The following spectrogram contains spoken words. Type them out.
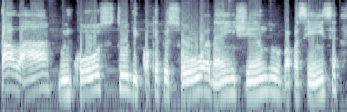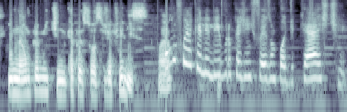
tá lá no encosto de qualquer pessoa, né, enchendo a paciência e não permitindo que a pessoa seja feliz, né? Foi aquele livro que a gente fez um podcast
